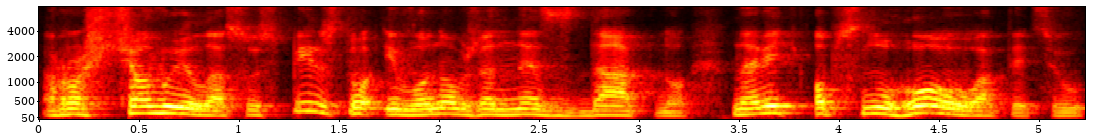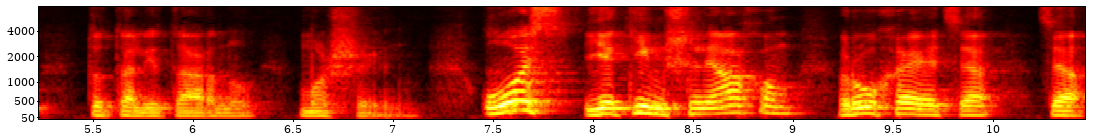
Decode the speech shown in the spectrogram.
розчавила суспільство, і воно вже не здатно навіть обслуговувати цю тоталітарну машину. Ось яким шляхом рухається ця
